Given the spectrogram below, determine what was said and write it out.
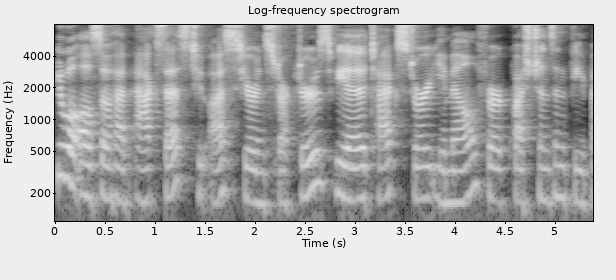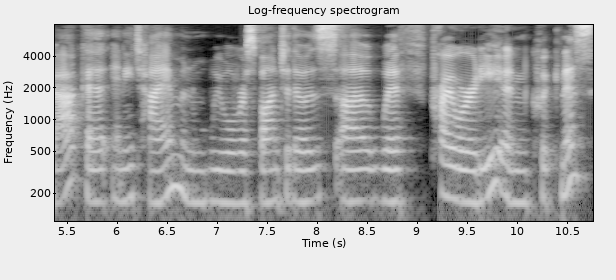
You will also have access to us, your instructors, via text or email for questions and feedback at any time, and we will respond to those uh, with priority and quickness.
